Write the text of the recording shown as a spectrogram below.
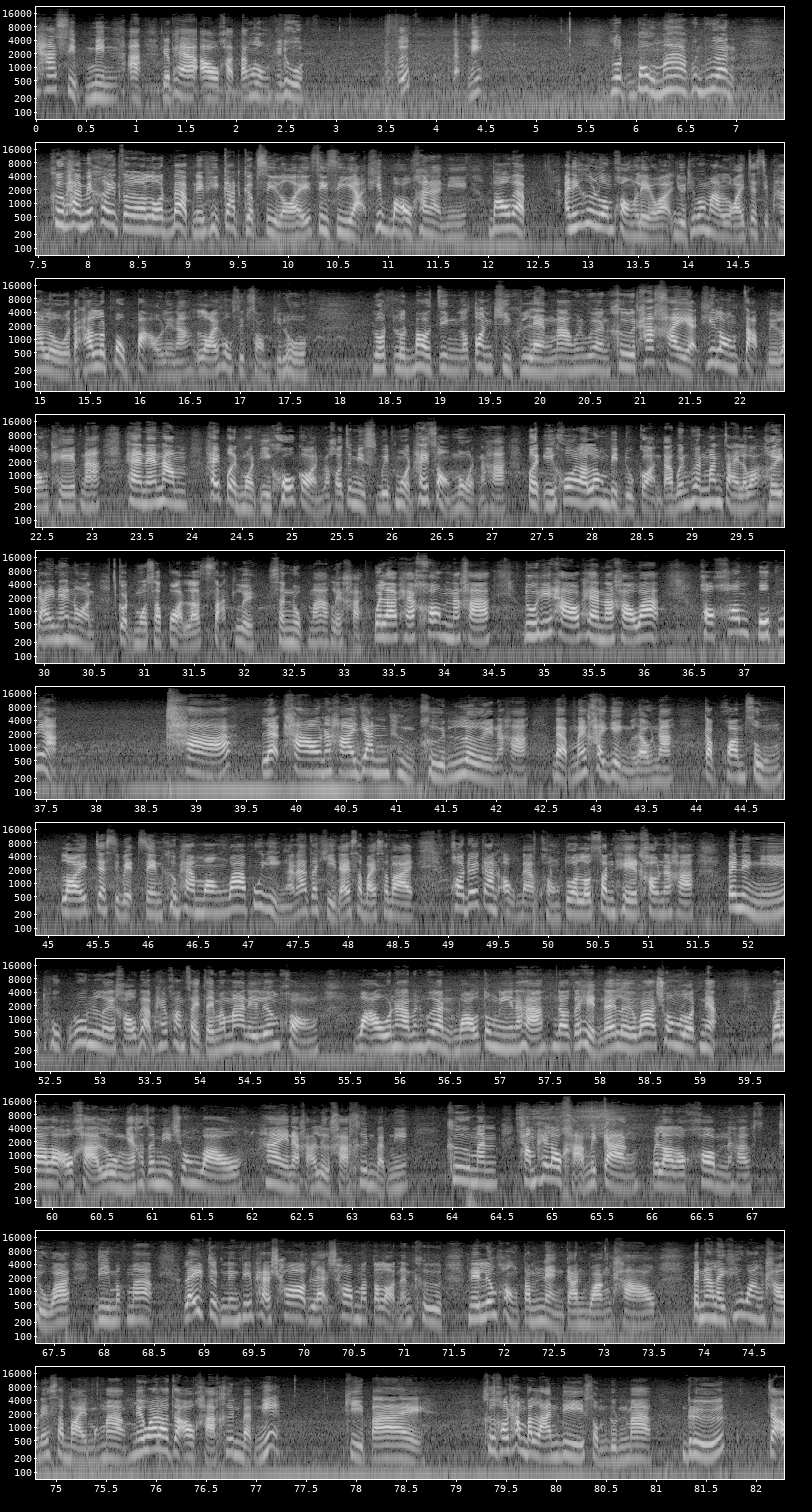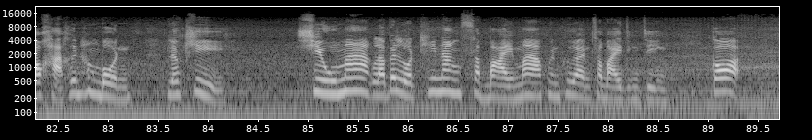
150 มิลอะเดี๋ยวแพรเอาขาตั้งลงให้ดูปึ๊บแบบนี้รถเบามากเพื่อนๆ คือแพรไม่เคยเจอรถแบบในพิกัดเกือบ 400ซีซีอะที่เบาขนาดนี้ เบาแบบ อันนี้คือรวมของเหลวอะอยู่ที่ประมาณ 175 โล แต่ถ้ารถเปล่าๆเลยนะ 162 กิโล รถรถเบาจริง แล้วตอนขี่คือแรงมากเพื่อนๆ คือถ้าใครอะที่ลองจับหรือลองเทสนะ แพรแนะนำให้เปิดโหมดอีโคก่อนว่าเขาจะมีสวิตช์โหมดให้ 2 โหมดนะคะ เปิดอีโคแล้วลองบิดดูก่อน แต่เพื่อนๆ มั่นใจแล้วว่าเฮ้ยได้แน่นอน กดโหมดสปอร์ตแล้วซัดเลย สนุกมากเลยค่ะ เวลาแพรคอมนะคะ ดูที่เท้าแพรนะคะว่า พอคอมปุ๊บเนี่ยขา และเท้านะคะ ยันถึงพื้นเลยนะคะ แบบไม่ขย่งแล้วนะ กับความสูง 171 เซน คือแพรมองว่าผู้หญิงน่าจะขี่ได้สบายๆ เพราะด้วยการออกแบบของตัวรถซันเทสเขานะคะ เป็นอย่างนี้ทุกรุ่นเลยเขาแบบให้ความใส่ใจมากๆ ในเรื่องของเว้านะคะเพื่อนๆ เว้าตรงนี้นะคะ เราจะเห็นได้เลยว่าช่วงรถเนี่ย เวลาเราเอาขาลงเนี่ยเขาจะมีช่วงเว้าให้นะคะ หรือขาขึ้นแบบนี้ คือมันทำให้เราขาไม่กลาง เวลาเราค่อมนะคะ ถือว่าดีมากๆ และอีกจุดหนึ่งที่แพรชอบและชอบมาตลอดนั่นคือ ในเรื่องของตำแหน่งการวางเท้า เป็นอะไรที่วางเท้าได้สบายมากๆ ไม่ว่าเราจะเอาขาขึ้นแบบนี้ขี่ไป คือเขาทำบาลานซ์ดีสมดุลมาก หรือจะเอาขาขึ้นข้างบน แล้วขี่ชิลมากแล้วเป็นรถที่นั่งสบายมากเพื่อนๆ สบายจริง ๆ ก็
